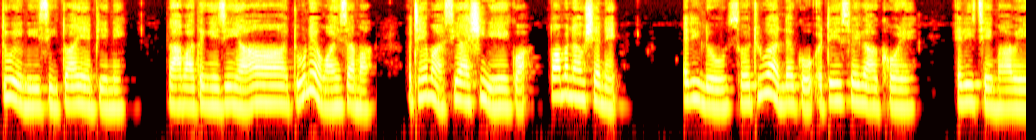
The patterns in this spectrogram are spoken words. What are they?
သူ့ရဲ့လေးစီတွားရင်ပြင်းနေ။ လာပါတငယ်ချင်းဟာဒိုးနဲ့ဝိုင်းဆက်မှာအထဲမှာဆရာရှိတယ်ကွာ။သွားမနောက်ရှက်နဲ့။အဲ့ဒီလိုဇော်ထူးကလက်ကိုအတင်းဆွဲကခေါ်တယ်။အဲ့ဒီချိန်မှာပဲ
